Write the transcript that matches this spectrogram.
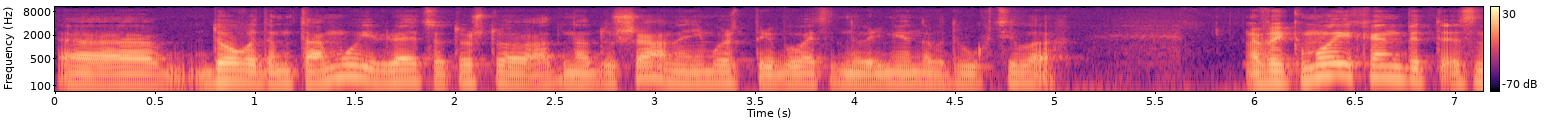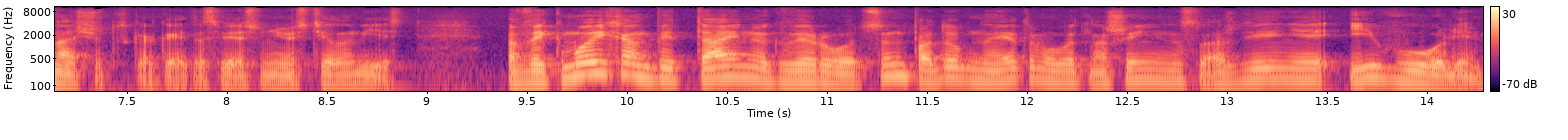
доводом тому является то, что одна душа, она не может пребывать одновременно в двух телах. Векмой ханбит, значит, какая-то связь у нее с телом есть. Векмой ханбит тайну гвероцин, подобно этому в отношении наслаждения и воли.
